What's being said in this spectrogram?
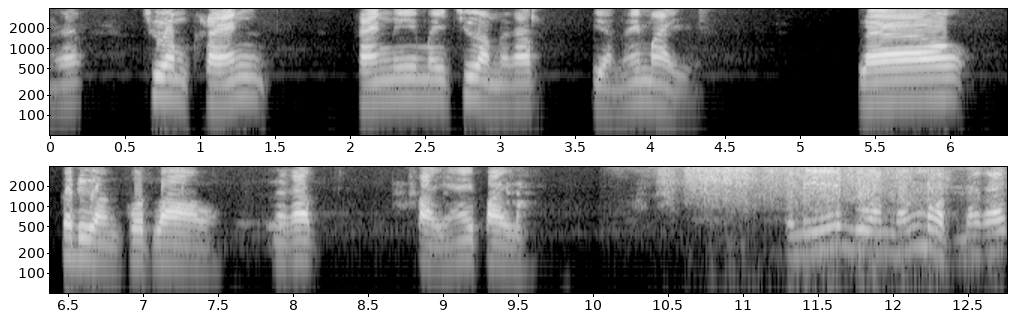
นะครับ เชื่อมแคร้งแคร้งนี้ไม่เชื่อมนะครับ เปลี่ยนให้ใหม่ แล้วกระเดื่องกดวาลนะครับ ใส่ให้ไปตัวนี้รวมทั้งหมดนะครับ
